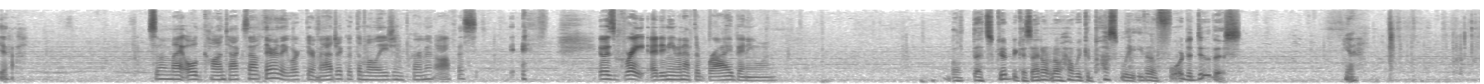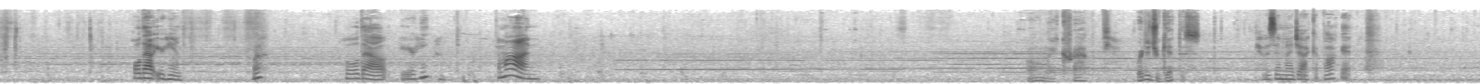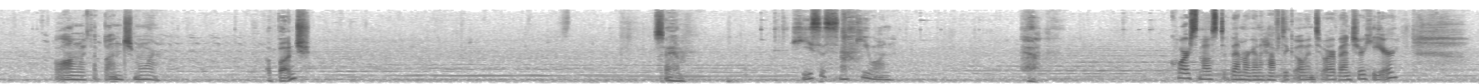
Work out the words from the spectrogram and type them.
Yeah. Some of my old contacts out there, they work their magic with the Malaysian permit office. It was great. I didn't even have to bribe anyone. Well, that's good because I don't know how we could possibly even afford to do this. Here. Hold out your hand. What? Hold out your hand. Come on. Holy crap. Where did you get this? It was in my jacket pocket. Along with a bunch more. A bunch? Sam. He's a sneaky one. Yeah. Of course, most of them are going to have to go into our venture here,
